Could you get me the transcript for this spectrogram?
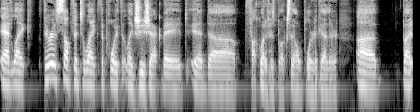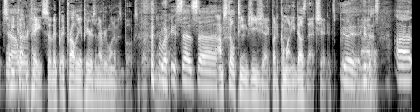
and like there is something to like the point that like Zizek made in uh fuck one of his books, they all blur together. Uh but Well, he uh, cut and paste, so they, it probably appears in every one of his books. But he, where he says uh I'm still Team Zizek, but come on, he does that shit. It's pretty yeah, yeah, he does. Uh,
